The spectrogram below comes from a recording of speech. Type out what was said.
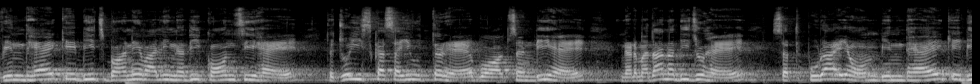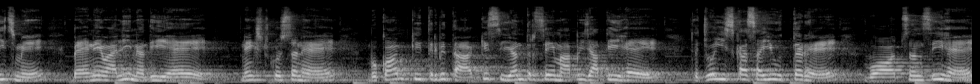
विंध्याय के बीच बहने वाली नदी कौन सी है? तो जो इसका सही उत्तर है, वो ऑप्शन डी है। नर्मदा नदी जो है, सतपुरा एवं विंध्याय के बीच में बहने वाली नदी है। नेक्स्ट क्वेश्चन है, भूकंप की तीव्रता किस यंत्र से मापी जाती है? तो जो इसका सही उत्तर है, वो ऑप्शन सी है।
